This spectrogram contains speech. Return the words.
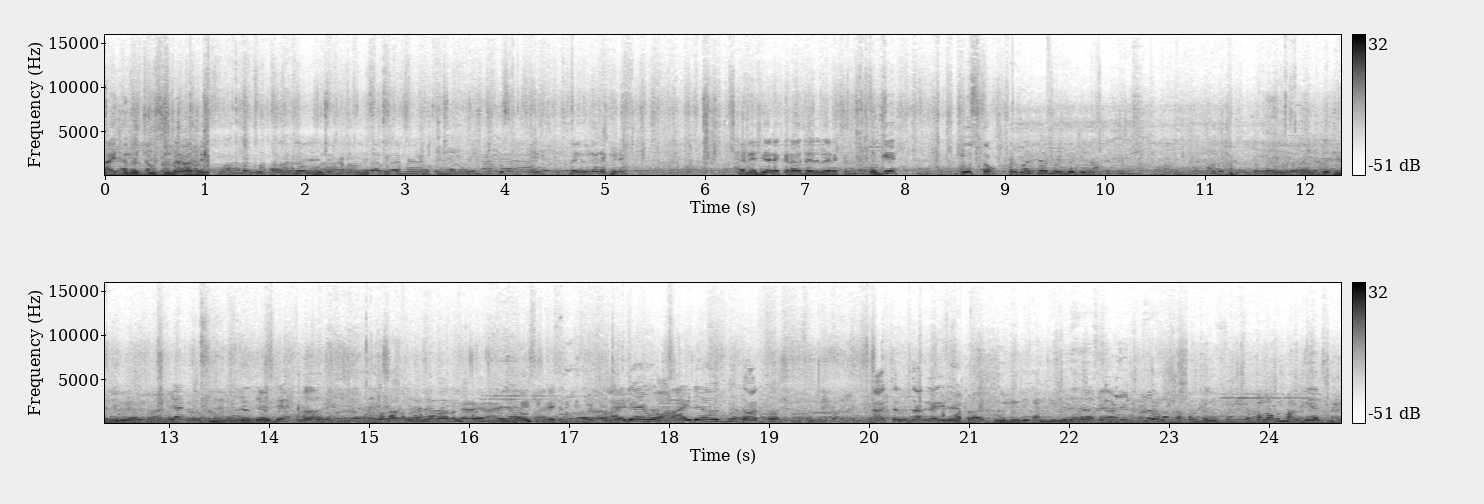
రైతులు చూసిన తర్వాత గణేష్ గారు ఎక్కడ? సైదుల్ గారు ఎక్కడ? ఓకే చూస్తాం. ఐడియా ఐడియా ఉంది దాంట్లో. న్యాచురల్ దానికి ఐడియా రూల్ ఇది కానీ వీళ్ళు చెప్పడం. లోపల మనం చేయాల్సింది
